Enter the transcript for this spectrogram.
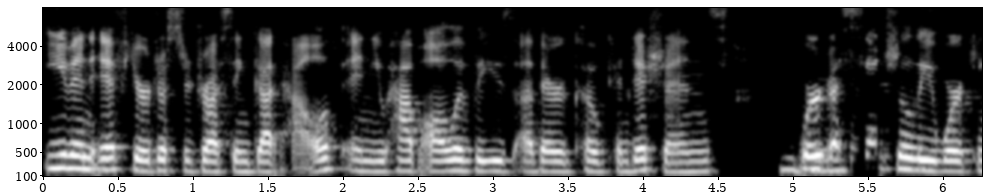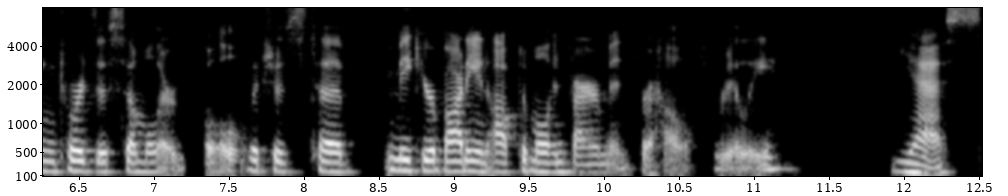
even if you're just addressing gut health and you have all of these other co conditions, mm-hmm. we're essentially working towards a similar goal, which is to make your body an optimal environment for health, really. Yes.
